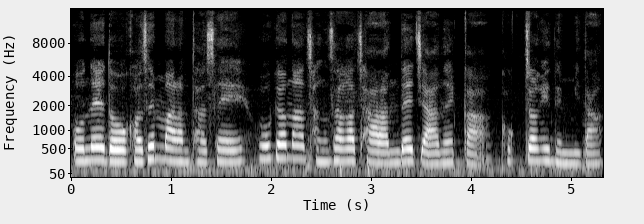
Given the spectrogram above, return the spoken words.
오늘도 거짓말함 탓에 혹여나 장사가 잘 안 되지 않을까 걱정이 됩니다.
